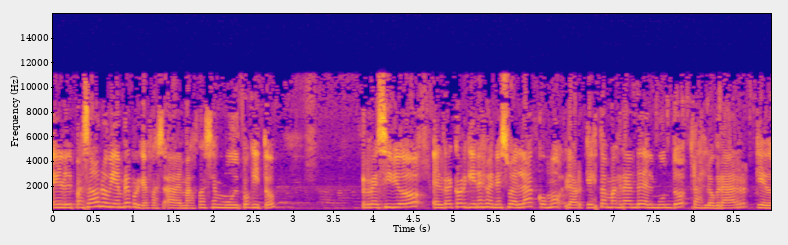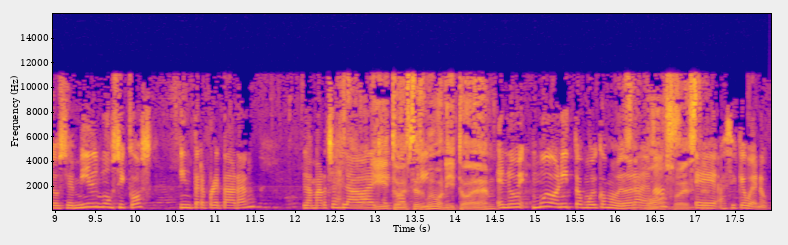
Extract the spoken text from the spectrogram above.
el pasado noviembre, porque además fue hace muy poquito, recibió el récord Guinness Venezuela como la orquesta más grande del mundo tras lograr que 12.000 músicos interpretaran la marcha eslava de Bonito, este es muy bonito, ¿eh? En un- muy bonito, muy conmovedor además. este. Eh, así que bueno,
